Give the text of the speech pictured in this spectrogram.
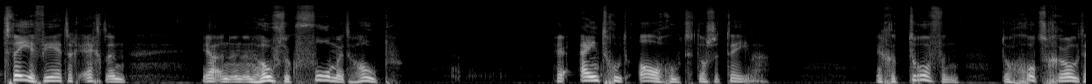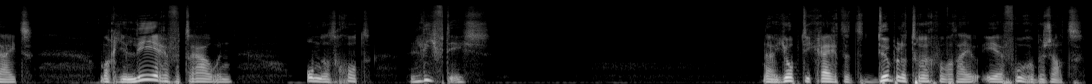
42 eh, echt een, ja, een, een hoofdstuk vol met hoop. Eindgoed, al goed, dat is het thema. En getroffen door Gods grootheid mag je leren vertrouwen, omdat God liefde is. Nou, Job die krijgt het dubbele terug van wat hij eerder vroeger bezat.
